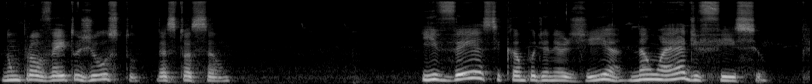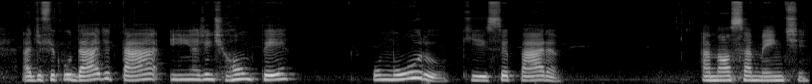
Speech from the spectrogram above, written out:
num proveito justo da situação. E ver esse campo de energia não é difícil. A dificuldade está em a gente romper o muro que separa a nossa mente.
